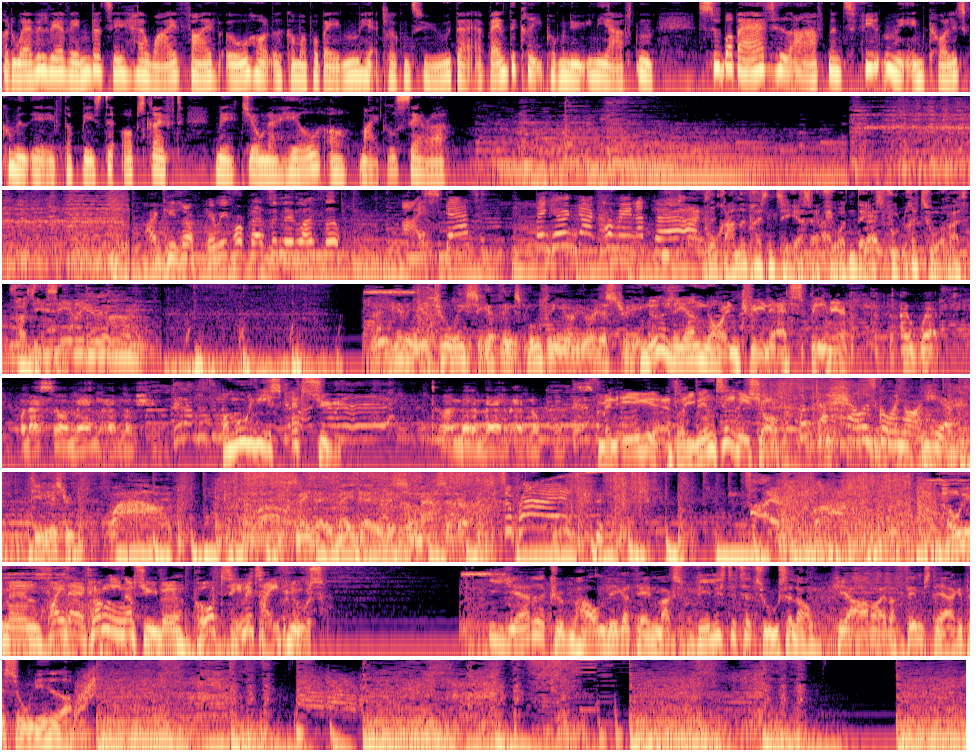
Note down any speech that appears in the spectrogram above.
Og du er vel ved at vente dig til Hawaii 5-0-holdet kommer på banen her kl. 20. Der er bandekrig på menuen i aften. Superbad hedder aftenens film, en college-komedie efter bedste opskrift med Jonah Hill og Michael Cera. Hej kisser, kan vi ikke få plads til den et eller andet sted? Ej, skat. Den kan jo ikke engang komme ind ad døren. Programmet præsenteres af 14 dages fuld returret fra Lise. I'm giving you two weeks to get things moving on your history. Nød lærer nøgen kvinde at spinde. I wept when I saw a man who had no shoes. Og muligvis at sy. Till I met a man who had no penis. Men ikke at drive en tv-shop. What the hell is going on here? TV history? Wow. Mayday, Mayday, this is a massacre. Holy man, fredag kl. 21 på TV3+. I hjertet af København ligger Danmarks vildeste tattoo-salon. Her arbejder fem stærke personligheder.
